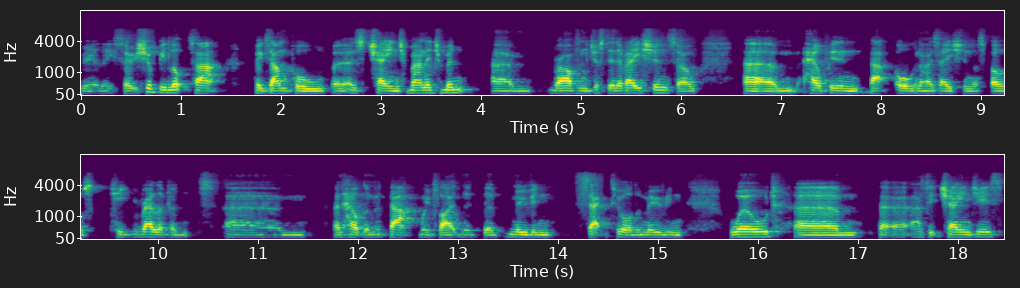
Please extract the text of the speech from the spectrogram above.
really. So it should be looked at for example as change management um, rather than just innovation. So um, helping that organization i suppose keep relevant um, and help them adapt with like the, the moving sector or the moving world um, as it changes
